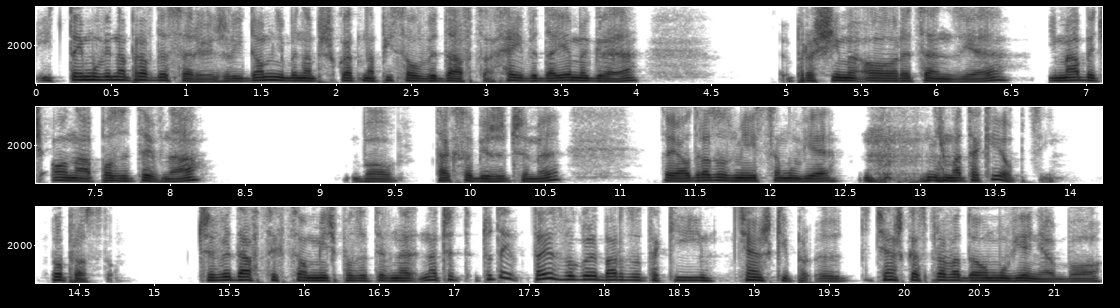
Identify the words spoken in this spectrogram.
i tutaj mówię naprawdę serio, jeżeli do mnie by na przykład napisał wydawca, hej, wydajemy grę, prosimy o recenzję i ma być ona pozytywna, bo tak sobie życzymy, to ja od razu z miejsca mówię, nie ma takiej opcji. Po prostu czy wydawcy chcą mieć pozytywne. Znaczy, tutaj to jest w ogóle bardzo taki ciężki, y, ciężka sprawa do omówienia, bo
